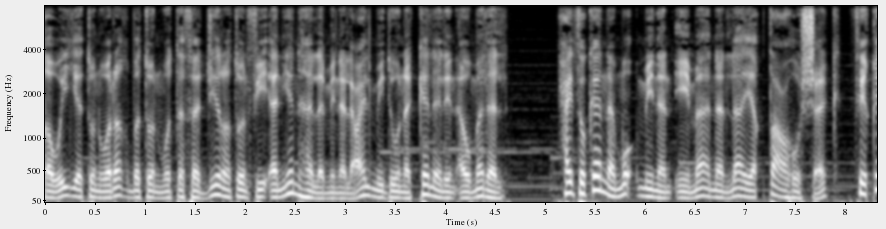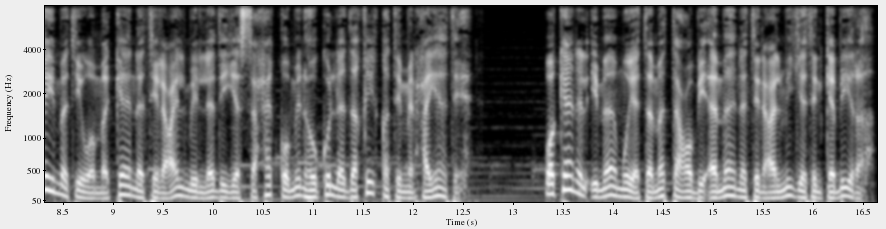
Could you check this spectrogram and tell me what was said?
قوية ورغبة متفجرة في أن ينهل من العلم دون كلل أو ملل. حيث كان مؤمنا إيمانا لا يقطعه الشك في قيمة ومكانة العلم الذي يستحق منه كل دقيقة من حياته. وكان الإمام يتمتع بأمانة علمية كبيرة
